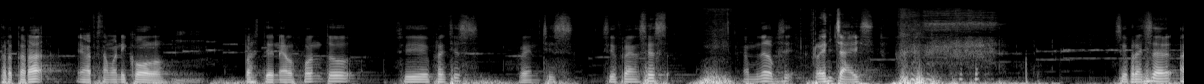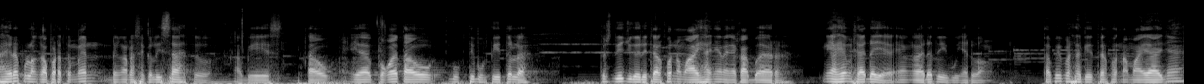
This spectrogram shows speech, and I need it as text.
tertera yang atas nama Nicole. Hmm. Pas dia nelpon tuh si Francis Francis si Francis yang bener apa sih? Franchise Si Francis akhir- akhirnya pulang ke apartemen dengan rasa gelisah tuh. Habis tahu ya pokoknya tahu bukti-bukti itulah. Terus dia juga ditelepon sama ayahnya nanya kabar. Ini ayahnya masih ada ya, yang nggak ada tuh ibunya doang. Tapi pas lagi telepon sama ayahnya,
